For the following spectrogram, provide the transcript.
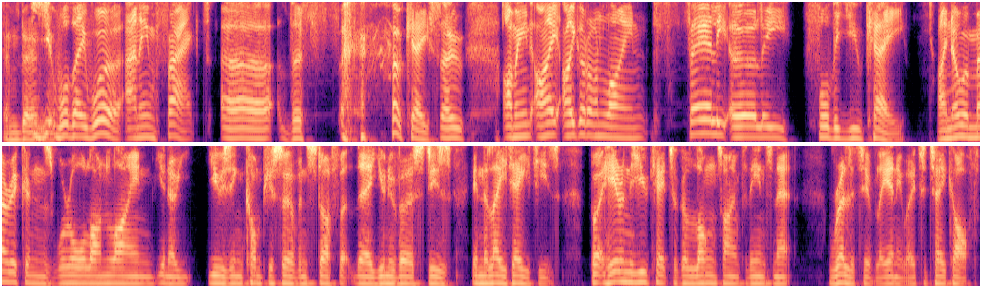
And then, yeah, well, they were, and in fact, uh, the f- okay. So, I mean, I I got online fairly early for the UK. I know Americans were all online, you know, using CompuServe and stuff at their universities in the late 80s. But here in the UK, it took a long time for the internet, relatively anyway, to take off.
